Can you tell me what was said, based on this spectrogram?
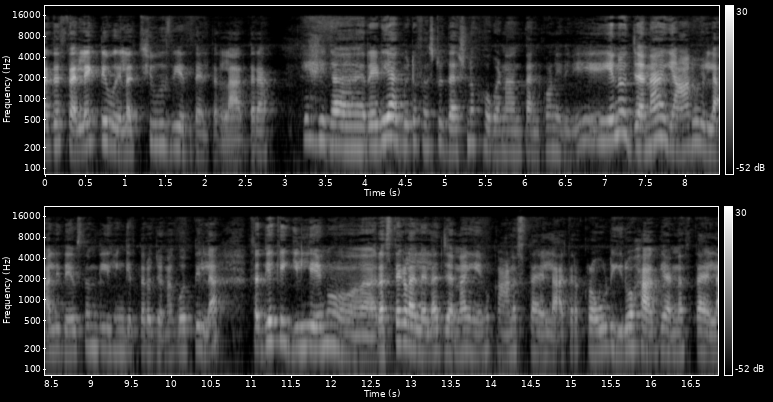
ಅದೇ ಸೆಲೆಕ್ಟಿವ್ ಇಲ್ಲ ಚೂಸಿ ಅಂತ ಹೇಳ್ತಾರಲ್ಲ ಆ ಥರ. ಈಗ ರೆಡಿ ಆಗಿಬಿಟ್ಟು ಫಸ್ಟು ದರ್ಶನಕ್ಕೆ ಹೋಗೋಣ ಅಂತ ಅಂದ್ಕೊಂಡಿದ್ದೀವಿ ಏನೋ ಜನ ಯಾರೂ ಇಲ್ಲ. ಅಲ್ಲಿ ದೇವಸ್ಥಾನದಲ್ಲಿ ಹಿಂಗಿರ್ತಾರೋ ಜನ ಗೊತ್ತಿಲ್ಲ. ಸದ್ಯಕ್ಕೆ ಇಲ್ಲೇನು ರಸ್ತೆಗಳಲ್ಲೆಲ್ಲ ಜನ ಏನು ಕಾಣಿಸ್ತಾ ಇಲ್ಲ. ಆ ಥರ ಕ್ರೌಡ್ ಇರೋ ಹಾಗೆ ಅನ್ನಿಸ್ತಾ ಇಲ್ಲ.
